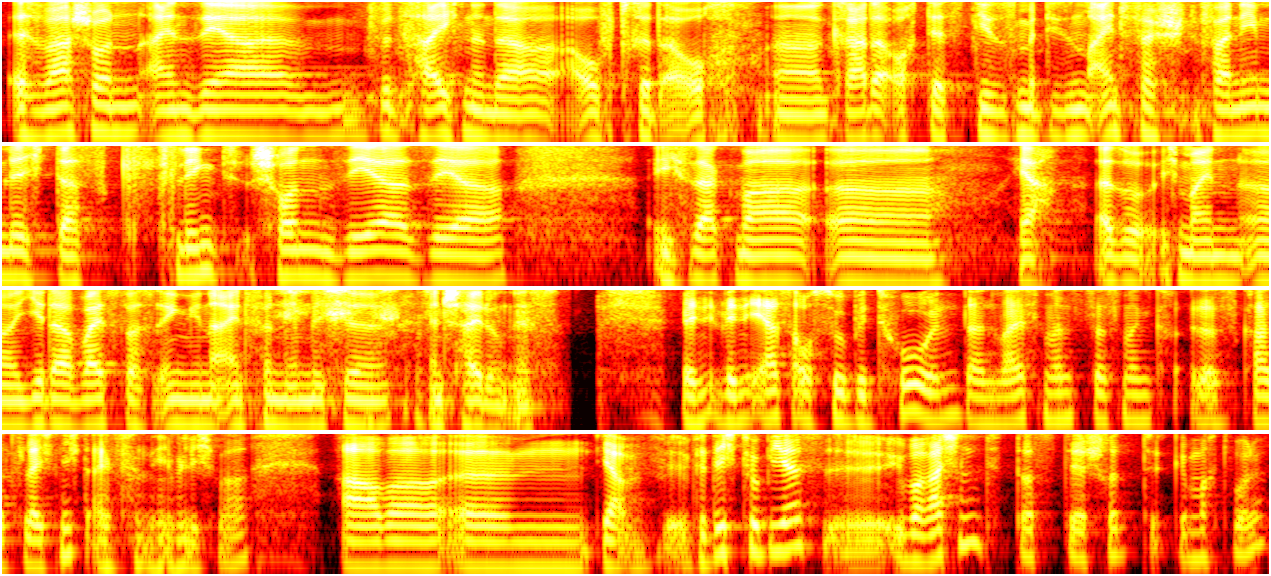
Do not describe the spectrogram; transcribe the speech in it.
es war schon ein sehr bezeichnender Auftritt auch. Äh, Gerade auch das, dieses mit diesem Einvernehmlich, das klingt schon sehr, sehr, ich sag mal, äh, ja, also ich meine, äh, jeder weiß, was irgendwie eine einvernehmliche Entscheidung ist. Wenn, wenn er es auch so betont, dann weiß man es, dass es gerade vielleicht nicht einvernehmlich war. Aber ähm, ja, für dich, Tobias, äh, überraschend, dass der Schritt gemacht wurde?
